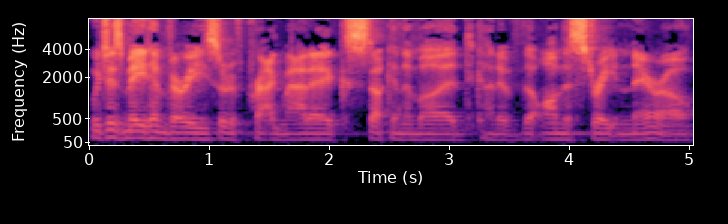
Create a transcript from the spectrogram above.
which has made him very sort of pragmatic, stuck in the mud, kind of the, on the straight and narrow.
